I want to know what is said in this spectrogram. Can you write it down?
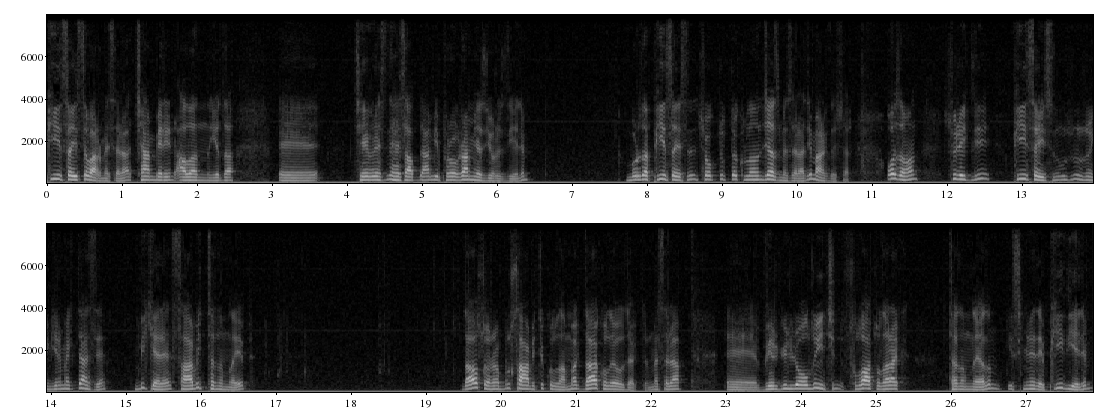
Pi sayısı var mesela. Çemberin alanını ya da e, çevresini hesaplayan bir program yazıyoruz diyelim. Burada pi sayısını çoklukla kullanacağız mesela değil mi arkadaşlar? O zaman sürekli pi sayısını uzun uzun girmektense bir kere sabit tanımlayıp daha sonra bu sabiti kullanmak daha kolay olacaktır. Mesela e, virgüllü olduğu için float olarak tanımlayalım. İsmine de pi diyelim.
